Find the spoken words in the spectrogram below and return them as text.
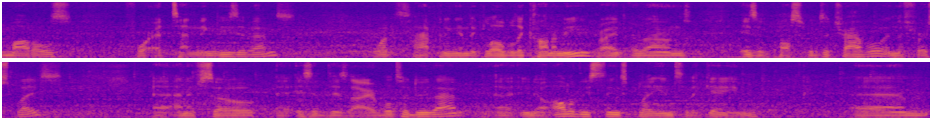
models for attending these events, what's happening in the global economy, right? Around is it possible to travel in the first place? Uh, and if so, uh, is it desirable to do that? Uh, you know, all of these things play into the game. Um,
